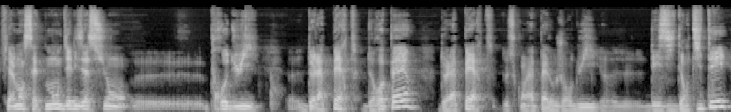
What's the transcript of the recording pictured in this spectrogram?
finalement cette mondialisation euh, produit de la perte de repères, de la perte de ce qu'on appelle aujourd'hui euh, des identités,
